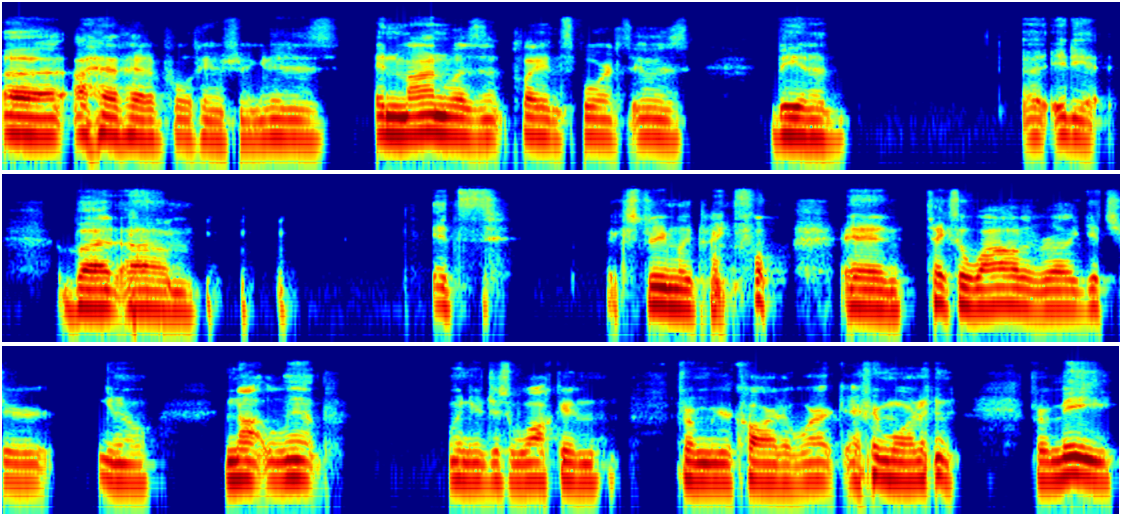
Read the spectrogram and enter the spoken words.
Uh, I have had a pulled hamstring, and it is, and mine wasn't playing sports; it was being a, a idiot. But um, it's extremely painful and takes a while to really get your, you know, not limp when you're just walking from your car to work every morning. For me,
